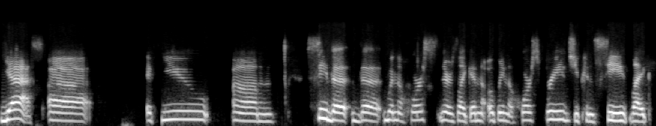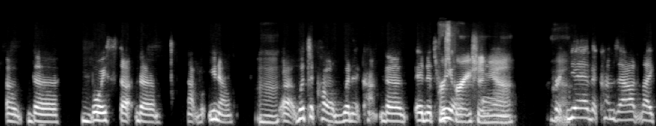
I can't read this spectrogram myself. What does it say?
Yes. Uh, if you um, see the the when the horse there's like in the opening the horse breeds, you can see like uh, the voice the, the not, you know mm-hmm. uh, what's it called when it comes the and it's perspiration. Real. yeah. Yeah. Yeah, that comes out like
